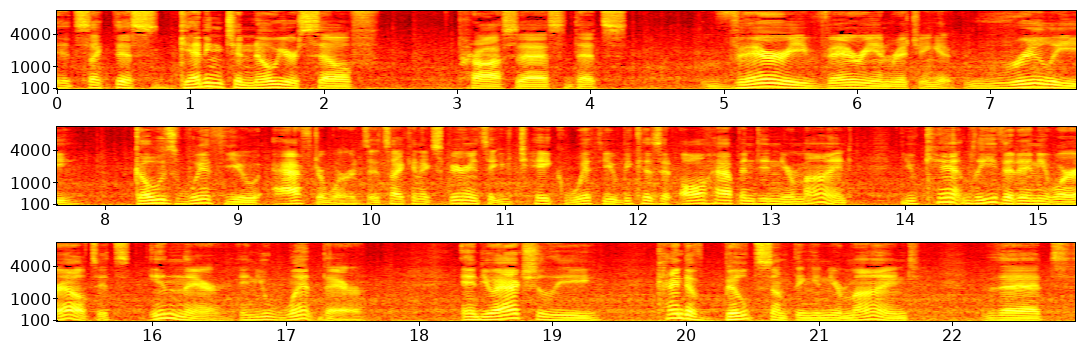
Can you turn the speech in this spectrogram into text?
it's like this getting to know yourself process that's very, very enriching. It really goes with you afterwards. It's like an experience that you take with you because it all happened in your mind. You can't leave it anywhere else. It's in there and you went there. And you actually kind of built something in your mind that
